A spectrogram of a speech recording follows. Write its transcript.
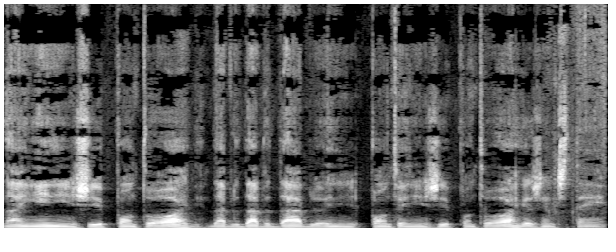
lá em ning.org, www.ning.org, a gente tem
